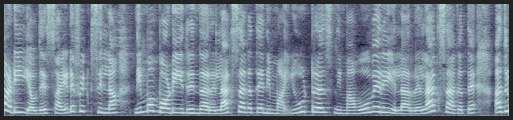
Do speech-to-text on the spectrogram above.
ಮಾಡಿ, ಯಾವುದೇ ಸೈಡ್ ಎಫೆಕ್ಟ್ಸ್ ಇಲ್ಲ. ನಿಮ್ಮ ಬಾಡಿ ಇದರಿಂದ ರಿಲ್ಯಾಕ್ಸ್ ಆಗುತ್ತೆ, ನಿಮ್ಮ ಯೂಟ್ರಸ್ ನಿಮ್ಮ ಹೋವೆರಿ ಎಲ್ಲ ರಿಲ್ಯಾಕ್ಸ್ ಆಗುತ್ತೆ. ಅದ್ರ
